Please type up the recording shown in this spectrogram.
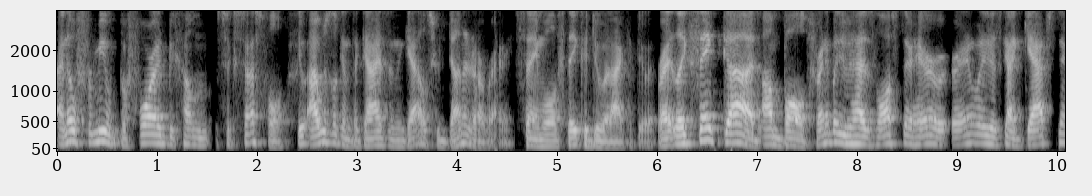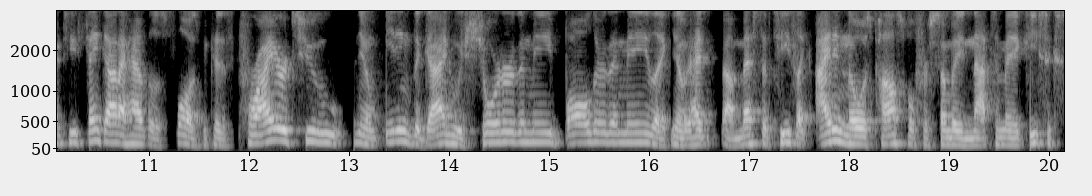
I know for me, before I'd become successful, I was looking at the guys and the gals who'd done it already, saying, well, if they could do it, I could do it, right? Like, thank God I'm bald. For anybody who has lost their hair or anybody who's got gaps in their teeth, thank God I have those flaws because prior to, you know, meeting the guy who was shorter than me, balder than me, like, you know, had uh, messed up teeth, like I didn't know it was possible for somebody not to make, be successful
